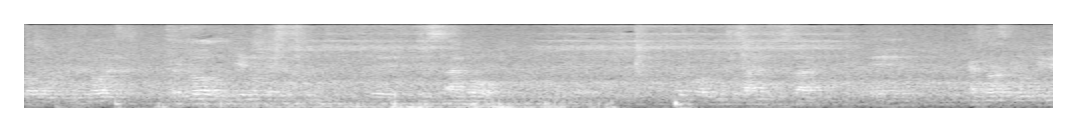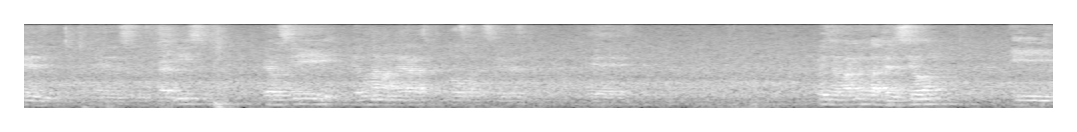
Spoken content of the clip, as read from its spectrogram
sobre los vendedores. Pero yo entiendo que eso es, eh, es algo, pues por muchos años están eh, personas que no tienen eh, sus permisos, pero sí de una manera respetuosa decirles eh, pues llamarles la atención y,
